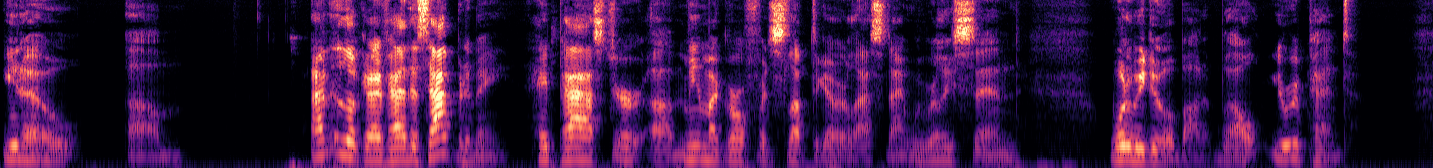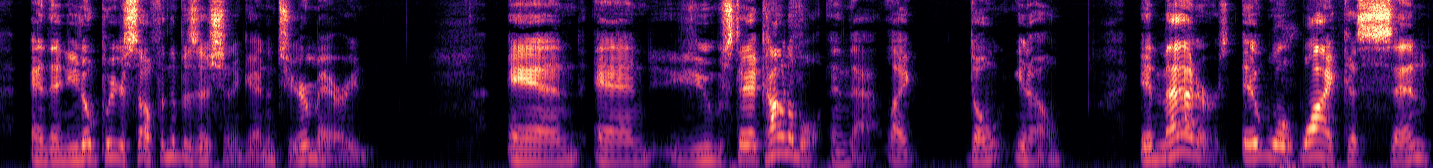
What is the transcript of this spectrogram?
you know, um, I look, I've had this happen to me hey, Pastor, uh, me and my girlfriend slept together last night. We really sinned. What do we do about it? Well, you repent. And then you don't put yourself in the position again until you're married. And and you stay accountable in that. Like, don't, you know, it matters. It will why? Because sin,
